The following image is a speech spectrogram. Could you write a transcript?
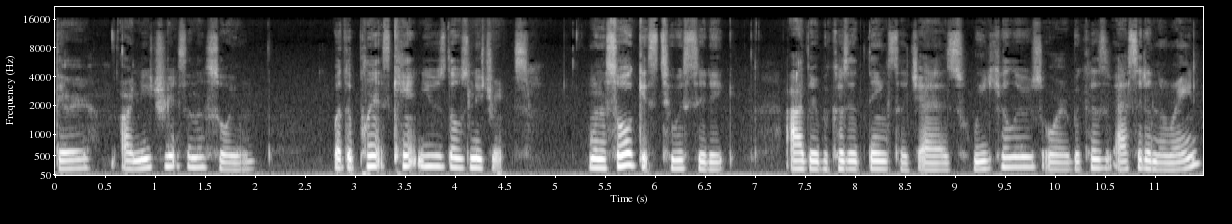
there are nutrients in the soil, but the plants can't use those nutrients. When the soil gets too acidic, either because of things such as weed killers or because of acid in the rain,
